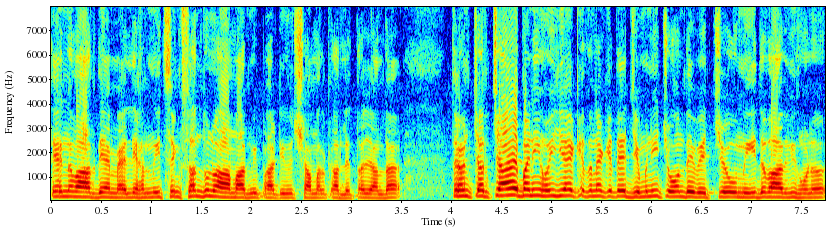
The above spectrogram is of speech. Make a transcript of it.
ਤਿੰਨ ਵਾਰ ਦੇ ਐਮਐਲਏ ਹਰਮੀਤ ਸਿੰਘ ਸੰਧੂ ਨੂੰ ਆਮ ਆਦਮੀ ਪਾਰਟੀ ਵਿੱਚ ਸ਼ਾਮਲ ਕਰ ਲਿੱਤਾ ਜਾਂਦਾ। ਹੈ। ਤੇ ਹੁਣ ਚਰਚਾ ਇਹ ਬਣੀ ਹੋਈ ਹੈ ਕਿਤੇ ਨਾ ਕਿਤੇ ਜਿਮਨੀ ਚੋਣ ਦੇ ਵਿੱਚ ਉਮੀਦਵਾਰ ਵੀ ਹੁਣ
